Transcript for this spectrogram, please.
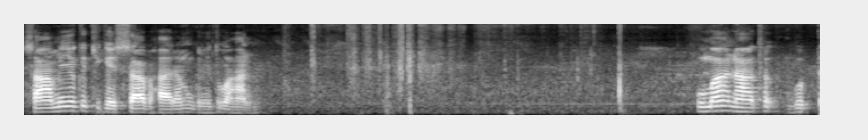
सामयिक चिकित्सा भारम गृहीतवान्। उमानाथ गुप्त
